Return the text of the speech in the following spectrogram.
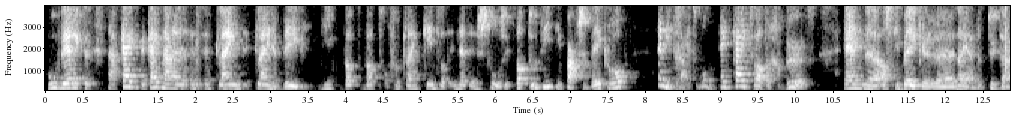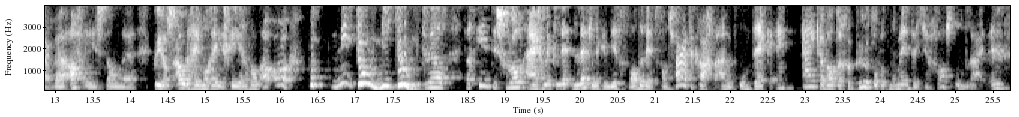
hoe werkt het? Nou, kijk, kijk naar een, een klein, kleine baby. Die, wat, wat, of een klein kind wat net in de stoel zit. Wat doet hij? Die pakt zijn beker op en die draait hem om. En kijkt wat er gebeurt. En eh, als die beker, eh, nou ja, de tuut daar eh, af is, dan kun je als ouder helemaal reageren van, oh, oh, wat, niet doen, niet doen. Terwijl dat kind is gewoon eigenlijk letterlijk in dit geval de wet van zwaartekracht aan het ontdekken en kijken wat er gebeurt op het moment dat je een glas omdraait. En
